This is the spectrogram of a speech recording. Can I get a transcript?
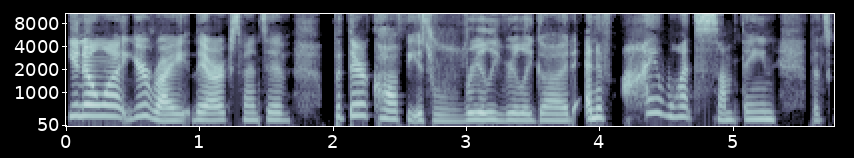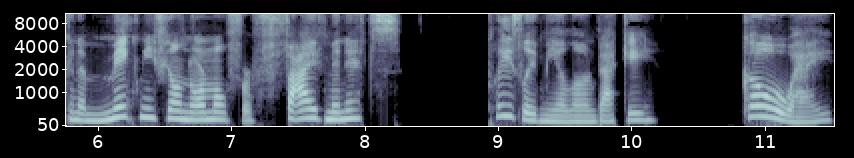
You know what? You're right. They are expensive, but their coffee is really, really good. And if I want something that's going to make me feel normal for five minutes, please leave me alone, Becky. Go away.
